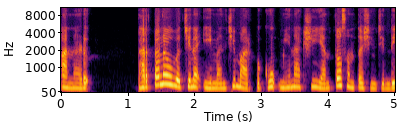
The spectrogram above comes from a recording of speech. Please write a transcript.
అన్నాడు. భర్తలో వచ్చిన ఈ మంచి మార్పుకు మీనాక్షి ఎంతో సంతోషించింది.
